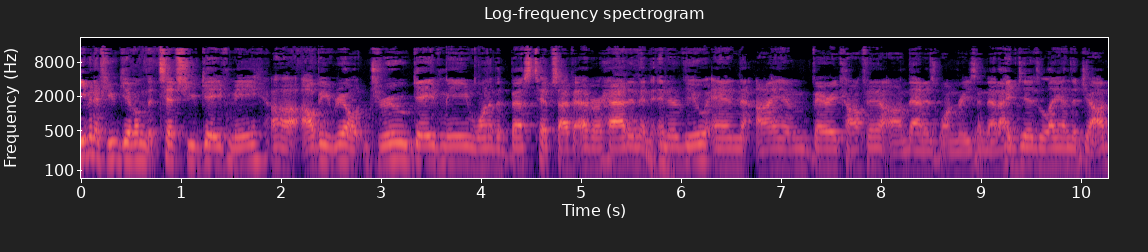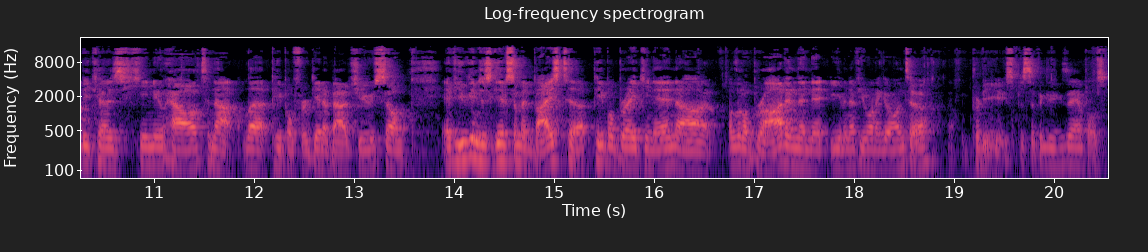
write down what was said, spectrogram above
even if you give them the tips you gave me, uh, I'll be real. Drew gave me one of the best tips I've ever had in an interview, and I am very confident on that is one reason that I did land the job because he knew how to not let people forget about you. So if you can just give some advice to people breaking in, uh, a little broad, and then even if you want to go into pretty specific examples.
